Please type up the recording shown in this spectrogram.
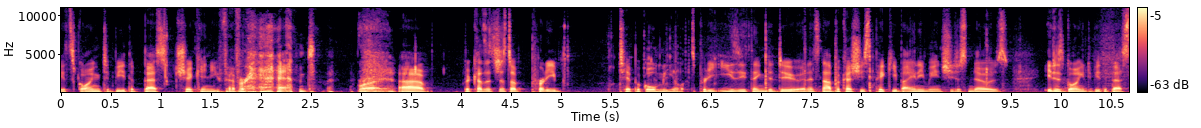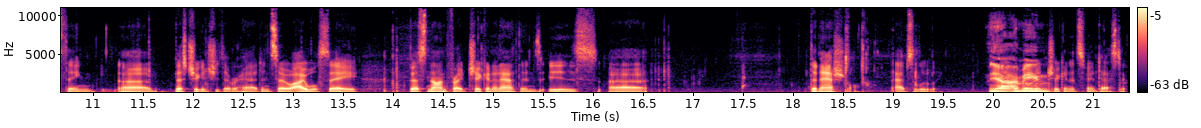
it's going to be the best chicken you've ever had. Right. Uh, because it's just a pretty typical meal. It's a pretty easy thing to do, and it's not because she's picky by any means. She just knows it is going to be the best thing, uh, best chicken she's ever had. And so I will say, best non-fried chicken in Athens is uh, the National. Absolutely. yeah i mean chicken. It's fantastic.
